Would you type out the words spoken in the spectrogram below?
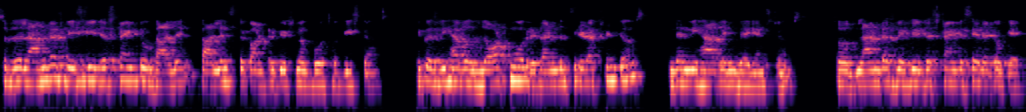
So the lambda is basically just trying to balance, balance the contribution of both of these terms because we have a lot more redundancy reduction terms than we have invariance terms. So lambda is basically just trying to say that, okay,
